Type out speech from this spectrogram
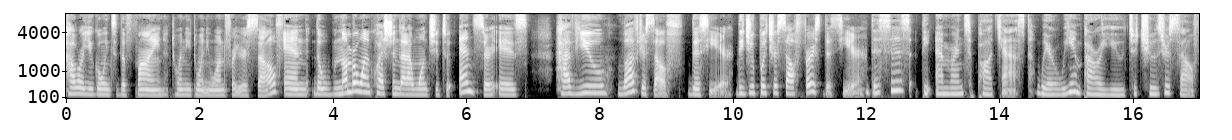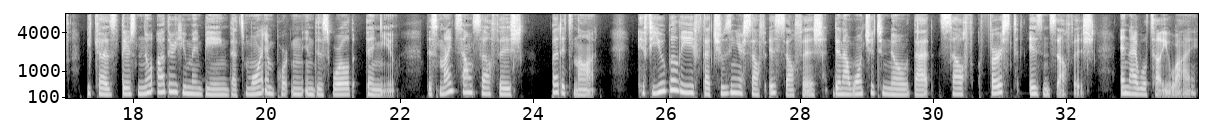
how are you going to define 2021 for yourself? And the number one question that I want you to answer is have you loved yourself this year? Did you put yourself first this year? This is the Emmerance podcast, where we empower you to choose yourself because there's no other human being that's more important in this world than you. This might sound selfish, but it's not. If you believe that choosing yourself is selfish, then I want you to know that self first isn't selfish, and I will tell you why.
